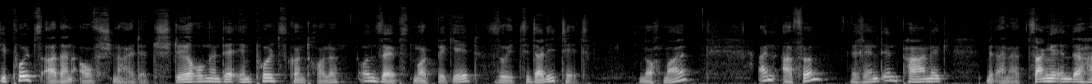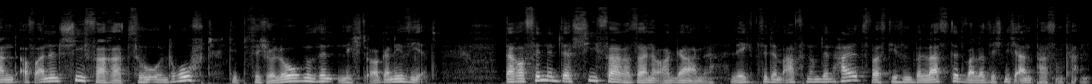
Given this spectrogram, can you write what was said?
die Pulsadern aufschneidet, Störungen der Impulskontrolle und Selbstmord begeht, Suizidalität. Nochmal, ein Affe rennt in Panik mit einer Zange in der Hand auf einen Skifahrer zu und ruft, die Psychologen sind nicht organisiert. Daraufhin nimmt der Skifahrer seine Organe, legt sie dem Affen um den Hals, was diesen belastet, weil er sich nicht anpassen kann.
